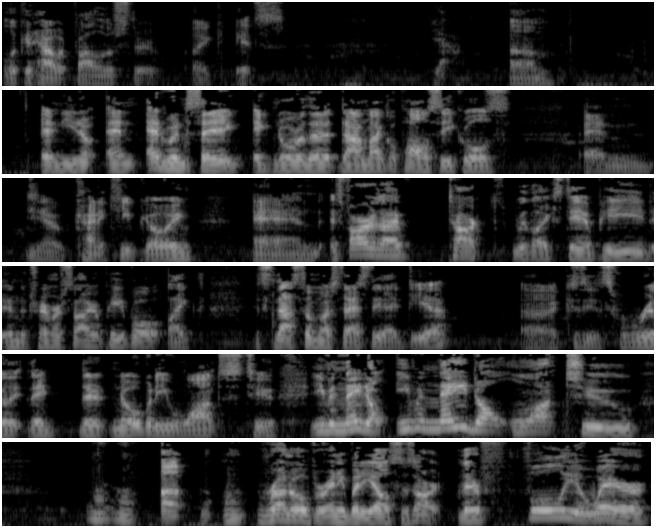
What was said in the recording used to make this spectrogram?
Look at how it follows through. Like, it's yeah. Um, and you know, and Edwin's saying ignore the Don Michael Paul sequels, and you know, kind of keep going. And as far as I've talked with like Stampede and the Tremor Saga people, like it's not so much that's the idea because uh, it's really they they nobody wants to even they don't even they don't want to uh, run over anybody else's art. They're fully aware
